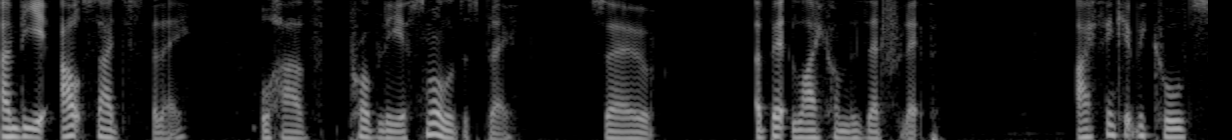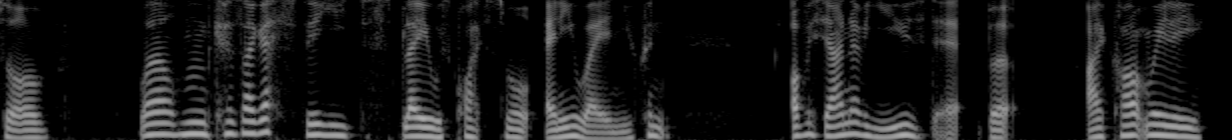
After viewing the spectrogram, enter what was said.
And the outside display will have probably a smaller display, so a bit like on the Z Flip. I think it'd be cool to sort of well, because hmm, I guess the display was quite small anyway, and you couldn't. Obviously, I never used it, but I can't really.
